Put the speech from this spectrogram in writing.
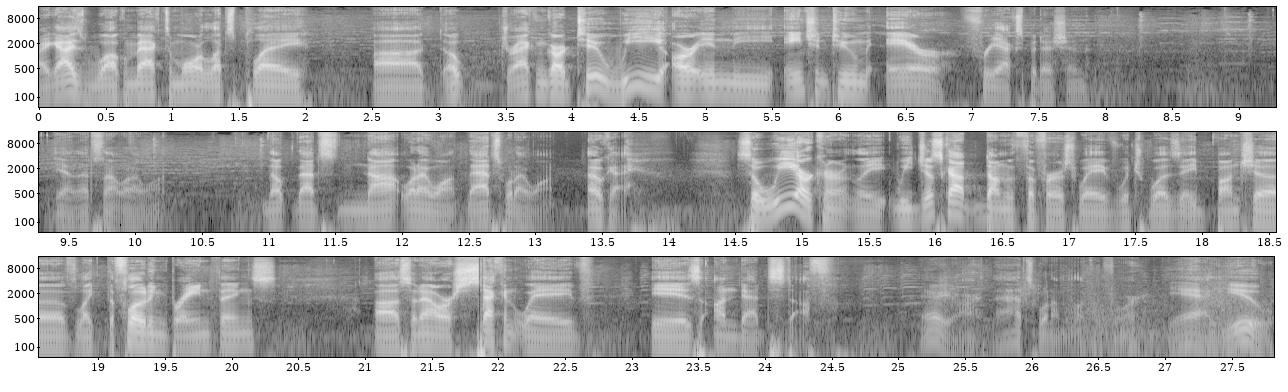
Alright guys, welcome back to more Let's Play, uh, oh, Drakengard 2. We are in the Ancient Tomb Air free expedition. Yeah, that's not what I want. Nope, that's not what I want. That's what I want. Okay. So we are currently, we just got done with the first wave, which was a bunch of, like, the floating brain things. Uh, so now our second wave is undead stuff. There you are. That's what I'm looking for. Yeah, you.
